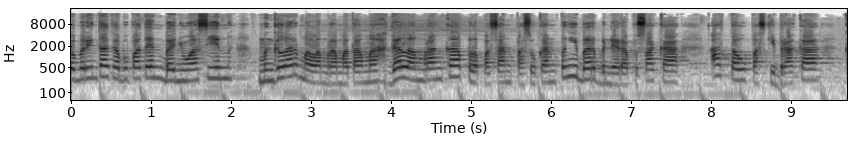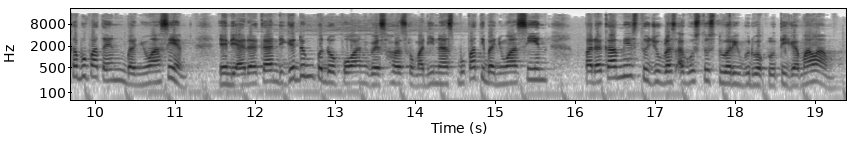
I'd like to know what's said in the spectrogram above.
Pemerintah Kabupaten Banyuasin menggelar malam Ramatamah dalam rangka pelepasan pasukan pengibar bendera pusaka atau Paskibraka Kabupaten Banyuasin yang diadakan di Gedung Pendopoan Guest House Rumah Dinas Bupati Banyuasin pada Kamis 17 Agustus 2023 malam.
